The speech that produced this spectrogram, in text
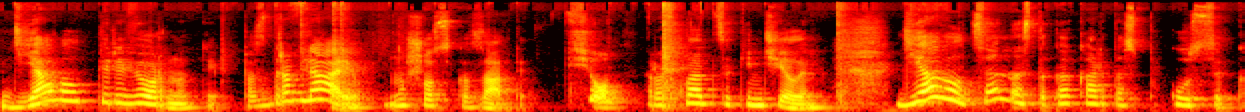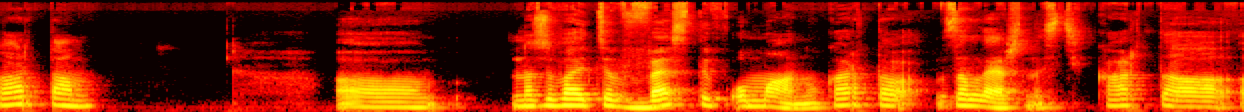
Дьявол перевернутий. Поздравляю! Ну що сказати? Все, розклад закінчили. Дьявол це у нас така карта спокуси, карта називається ввести в оману, карта залежності, карта е,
